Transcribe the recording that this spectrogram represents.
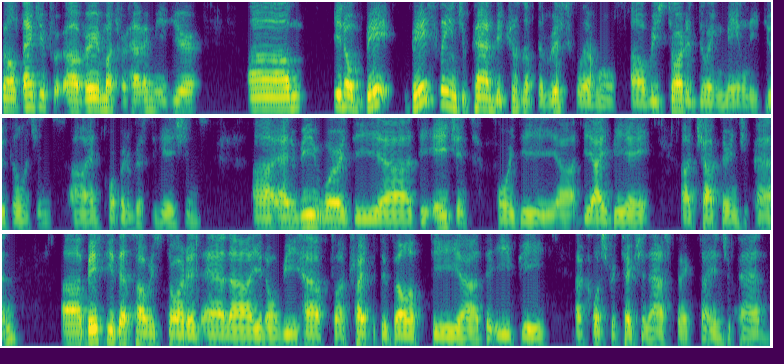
Well, thank you for, uh, very much for having me here. Um, you know, ba- basically in Japan, because of the risk levels, uh, we started doing mainly due diligence uh, and corporate investigations. Uh, and we were the, uh, the agent for the, uh, the IBA chapter in Japan. basically, that's how we started. And, you know, we have tried to develop the, the EP close protection aspect in Japan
